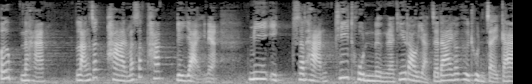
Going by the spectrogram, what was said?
ปุ๊บนะคะหลังจากผ่านมาสักพักใหญ่ ๆ เนี่ยมีอีกสถานที่ทุนหนึ่งนะที่เราอยากจะได้ก็คือทุนใจกล้า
